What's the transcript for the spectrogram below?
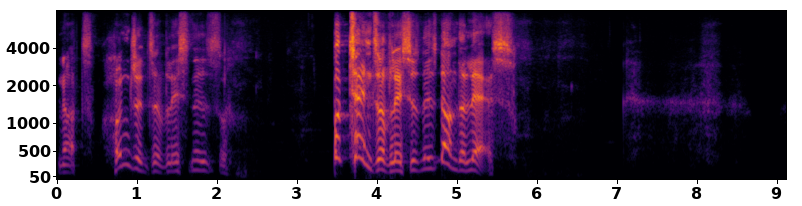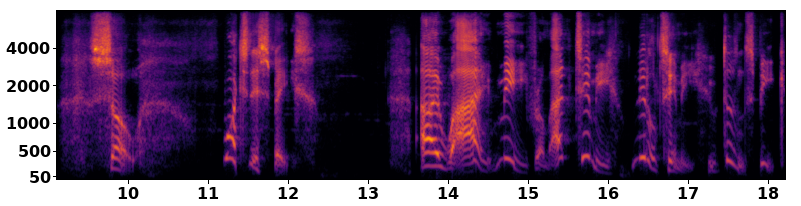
not hundreds of listeners, but tens of listeners nonetheless. So, watch this space. I, why, me from Aunt Timmy, little Timmy, who doesn't speak.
